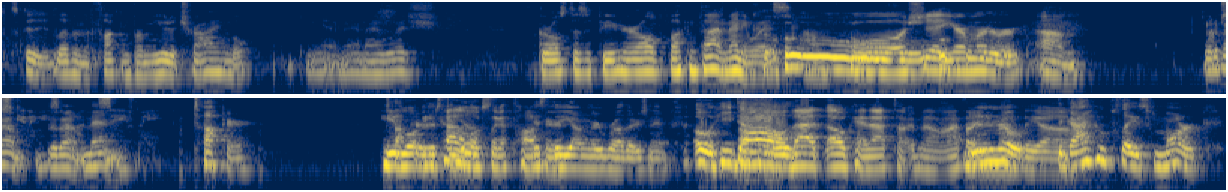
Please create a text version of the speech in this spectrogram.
Let's because you live in the fucking Bermuda Triangle. Yeah, man, I wish. Girls disappear here all the fucking time, anyways. Um, oh shit, you're a murderer. Um, What I'm just about kidding, what about men? Save me. Tucker. He, lo- he kind of looks like a Tucker. Is the younger brother's name? Oh, he definitely. oh, that okay. That tu- no, I No, thought no, you no. meant the uh, the guy who plays Mark,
